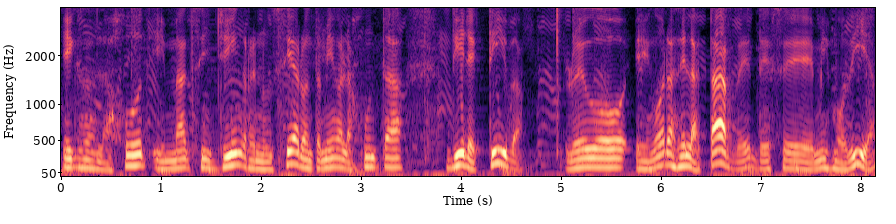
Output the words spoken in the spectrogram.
Ignace LaHood y Maxine Jean renunciaron también a la junta directiva. Luego, en horas de la tarde de ese mismo día,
